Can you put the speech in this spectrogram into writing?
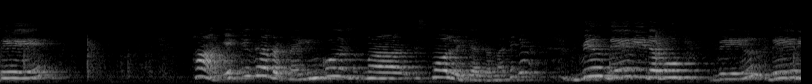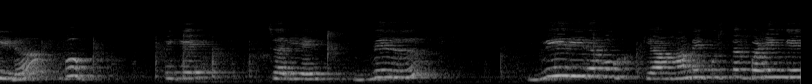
दे हाँ एक चीज़ ध्यान रखना है, इनको स्मॉल लेके आ जाना ठीक है? Will they read a book will they read a book ठीक है? चलिए will we read a book क्या हम एक पुस्तक पढ़ेंगे?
